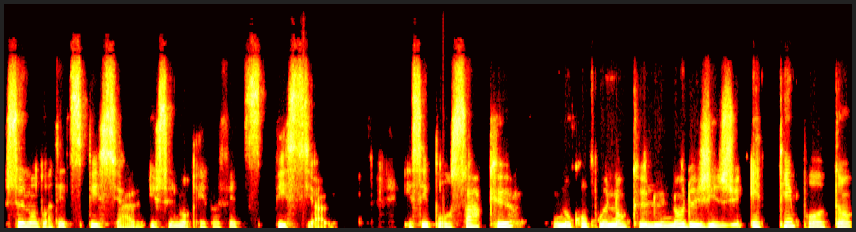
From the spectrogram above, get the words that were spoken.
Ce nom doit être spécial et ce nom est en fait spécial. Et c'est pour ça que nous comprenons que le nom de Jésus est important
